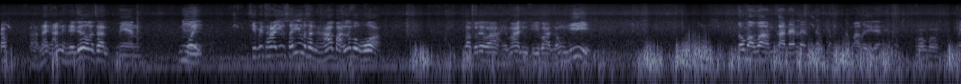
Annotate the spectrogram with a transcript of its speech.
กับอ่านายอันในเด้อว่าซั่นแมนนี่โอ้ยสิไปถ่ายอยู่ไสว่าซั่นหาบ้านแล้วบ่พอเราก็เลยว่าให้มาอยู่ที่บ้านน้องฮี่ต้องมาว่ามันกันนั้นเลยจะมาเลยแล้วนี่บอกบอกแม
